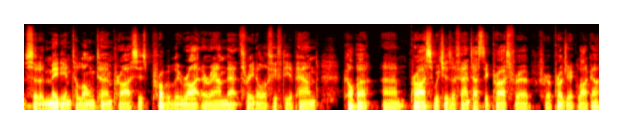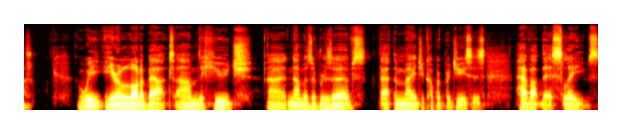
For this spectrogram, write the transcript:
sort of medium to long term price is probably right around that $3.50 a pound copper um, price, which is a fantastic price for a, for a project like us. We hear a lot about um, the huge uh, numbers of reserves that the major copper producers have up their sleeves.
